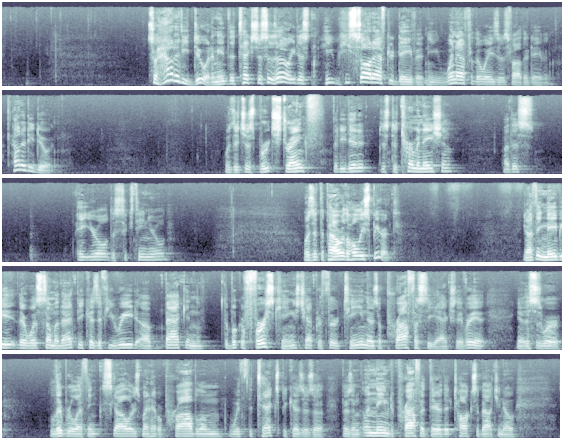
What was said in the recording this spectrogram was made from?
So how did he do it? I mean, the text just says, oh, he just he, he sought after David and he went after the ways of his father David. How did he do it? Was it just brute strength that he did it? Just determination by this eight year old, the 16 year old? Was it the power of the Holy Spirit? You know, I think maybe there was some of that because if you read uh, back in the book of 1 Kings, chapter 13, there's a prophecy actually. A very, you know, this is where liberal, I think scholars might have a problem with the text because there's, a, there's an unnamed prophet there that talks about, you know,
